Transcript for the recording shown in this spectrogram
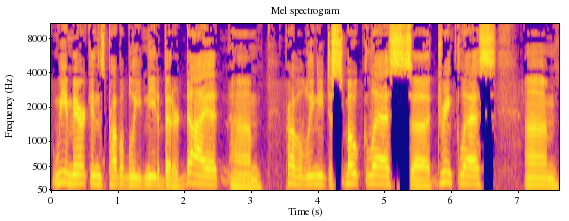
we Americans probably need a better diet, um, probably need to smoke less, uh, drink less. Um,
